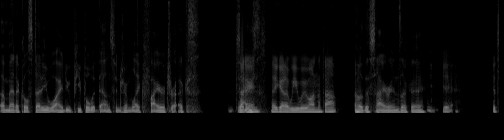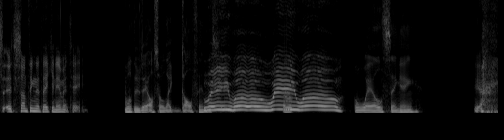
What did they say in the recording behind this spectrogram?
a medical study? Why do people with Down syndrome like fire trucks? Sirens. is- They got a wee woo on the top. Oh, the sirens. Okay. Yeah, it's it's something that they can imitate. Well, do they also like dolphins? Wee woo, wee woo. Whales singing. Yeah,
